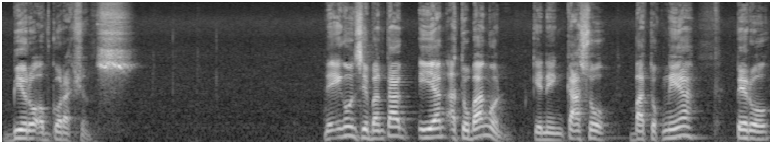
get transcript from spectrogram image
Bureau of Corrections. Niingon si Bantag iyang atubangon kining kaso batok niya pero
